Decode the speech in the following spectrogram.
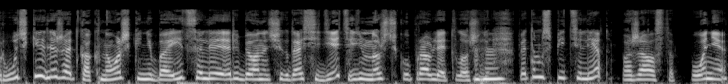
ручки лежать, как ножки, не боится ли ребеночек, да, сидеть и немножечко управлять лошадью. Угу. Поэтому с пяти лет, пожалуйста, пони,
